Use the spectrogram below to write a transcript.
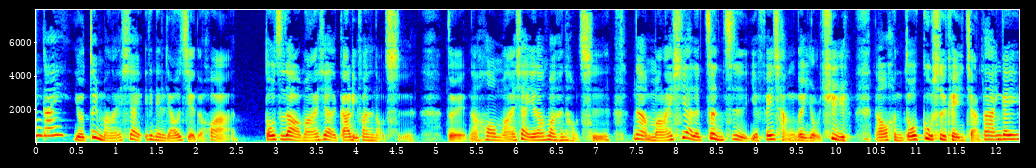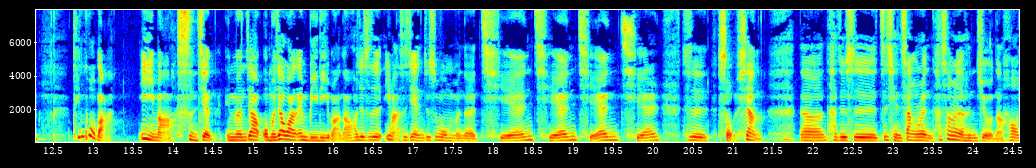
应该有对马来西亚有一点点了解的话。都知道马来西亚的咖喱饭很好吃，对，然后马来西亚椰浆饭很好吃。那马来西亚的政治也非常的有趣，然后很多故事可以讲，大家应该听过吧？一马事件，你们叫我们叫 One MBD 嘛，然后就是一马事件，就是我们的前前前前就是首相，那他就是之前上任，他上任了很久，然后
